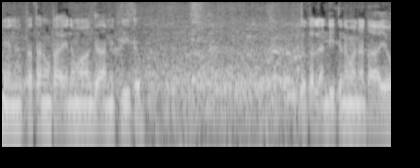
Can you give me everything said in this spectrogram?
Ayan, magtatanong tayo ng mga gamit dito. Total, andito naman na tayo.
